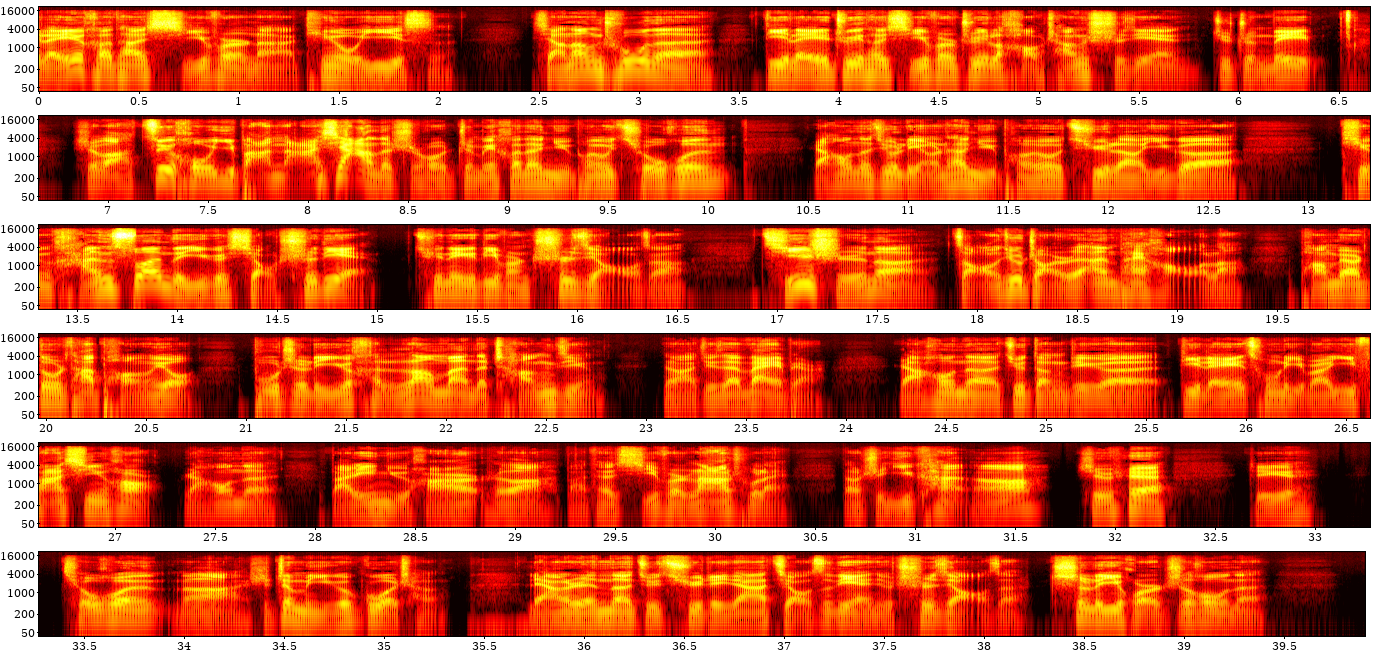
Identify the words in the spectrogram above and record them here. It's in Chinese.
地雷和他媳妇儿呢挺有意思。想当初呢，地雷追他媳妇儿追了好长时间，就准备，是吧？最后一把拿下的时候，准备和他女朋友求婚，然后呢，就领着他女朋友去了一个挺寒酸的一个小吃店，去那个地方吃饺子。其实呢，早就找人安排好了，旁边都是他朋友，布置了一个很浪漫的场景，对吧？就在外边，然后呢，就等这个地雷从里边一发信号，然后呢。把一女孩是吧？把他媳妇儿拉出来，当时一看啊，是不是这个求婚啊？是这么一个过程。两个人呢就去这家饺子店就吃饺子，吃了一会儿之后呢，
